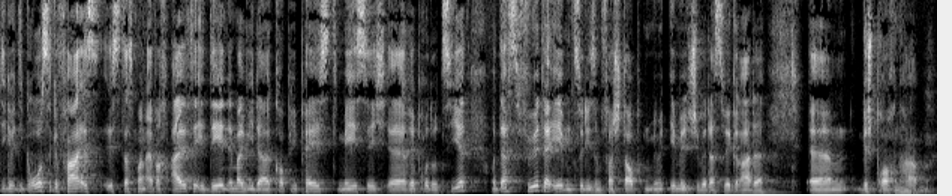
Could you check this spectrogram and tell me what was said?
die, die große Gefahr ist, ist, dass man einfach alte Ideen immer wieder copy-paste-mäßig äh, reproduziert. Und das führt ja eben zu diesem verstaubten Image, über das wir gerade ähm, gesprochen haben.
